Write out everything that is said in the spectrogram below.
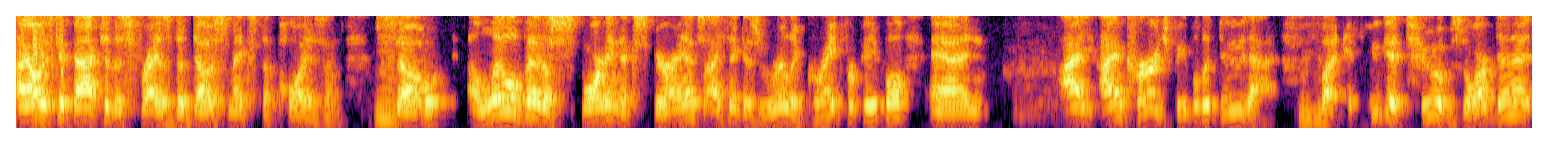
i always get back to this phrase the dose makes the poison. Mm. so a little bit of sporting experience i think is really great for people and i i encourage people to do that mm-hmm. but if you get too absorbed in it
